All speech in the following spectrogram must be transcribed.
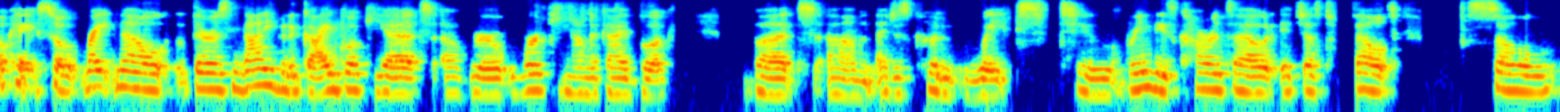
Okay, so right now there's not even a guidebook yet. Uh, we're working on the guidebook, but um, I just couldn't wait to bring these cards out. It just felt so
